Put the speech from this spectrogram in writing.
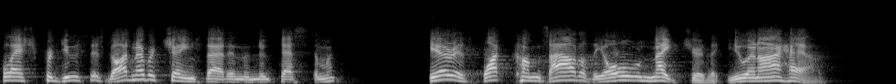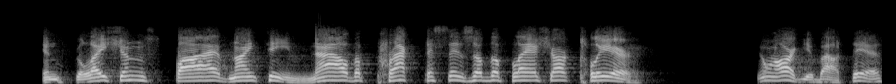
flesh produces, God never changed that in the New Testament. Here is what comes out of the old nature that you and I have. In Galatians 5:19, now the practices of the flesh are clear. You don't argue about this.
